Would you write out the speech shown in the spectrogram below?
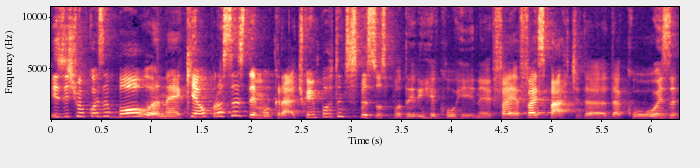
existe uma coisa boa, né? Que é o processo democrático. É importante as pessoas poderem recorrer, né? Faz, faz parte da, da coisa.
